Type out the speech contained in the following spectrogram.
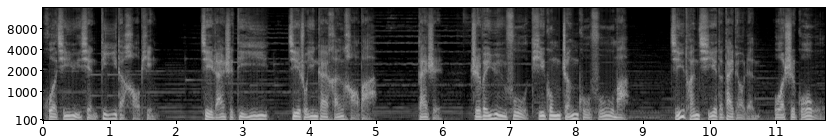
获其玉县第一的好评。既然是第一，技术应该很好吧？但是，只为孕妇提供整骨服务吗？集团企业的代表人。我是国武，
